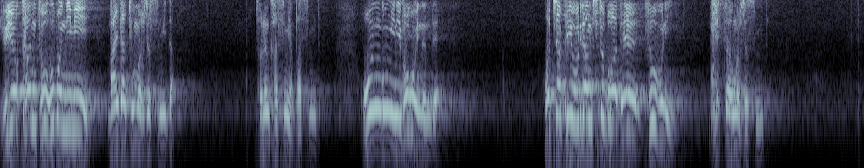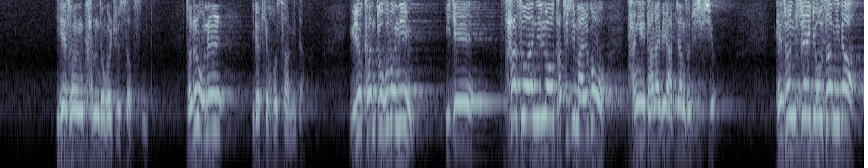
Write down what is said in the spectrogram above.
유력한 두 후보님이 말다툼을 하셨습니다. 저는 가슴이 아팠습니다. 온 국민이 보고 있는데 어차피 우리 당 지도부가 될 두 분이 말싸움을 하셨습니다. 이래서는 감동을 줄 수 없습니다. 저는 오늘 이렇게 호소합니다. 유력한 두 후보님 이제 사소한 일로 다투지 말고 당의 단합에 앞장서 주십시오. 대선 주자에게 호소합니다.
